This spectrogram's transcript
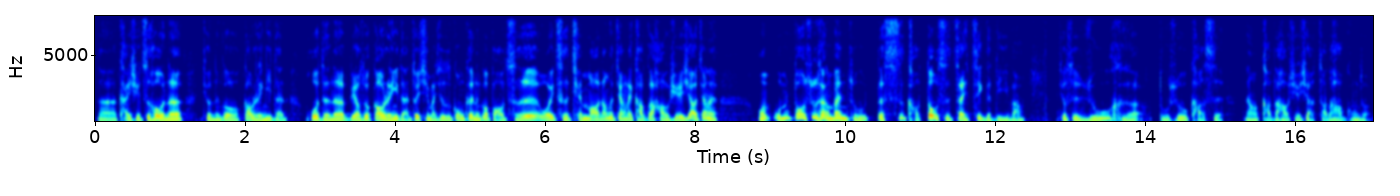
那开学之后呢，就能够高人一等，或者呢，不要说高人一等，最起码就是功课能够保持维持前茅，然后将来考个好学校，将来。我我们多数上班族的思考都是在这个地方，就是如何读书考试，然后考到好学校，找到好工作。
